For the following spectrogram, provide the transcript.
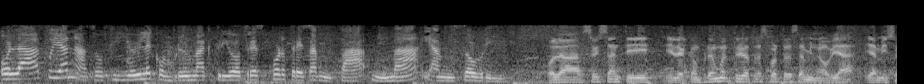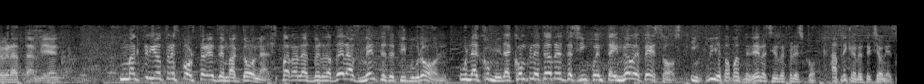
Hola, soy Ana Sofía y hoy le compré un Mac Trio 3x3 a mi pa, mi ma y a mi sobrino. Hola, soy Santi y le compré un Mac Trio 3x3 a mi novia y a mi suegra también. McTrio 3x3 de McDonald's para las verdaderas mentes de tiburón. Una comida completa desde 59 pesos. Incluye papas medianas y refresco. Aplica restricciones.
